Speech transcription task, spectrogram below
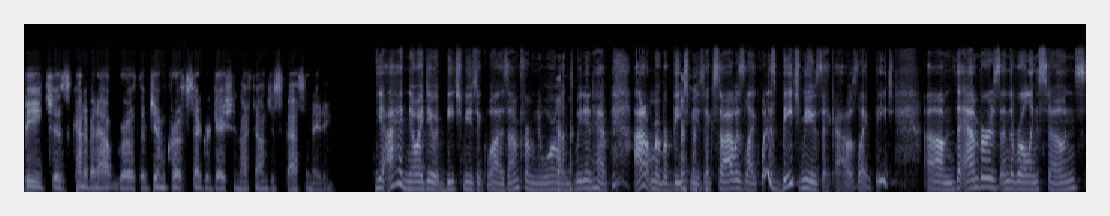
beach as kind of an outgrowth of Jim Crow segregation, I found just fascinating. Yeah, I had no idea what beach music was. I'm from New Orleans. We didn't have, I don't remember beach music. So I was like, what is beach music? I was like, beach. Um, the Embers and the Rolling Stones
